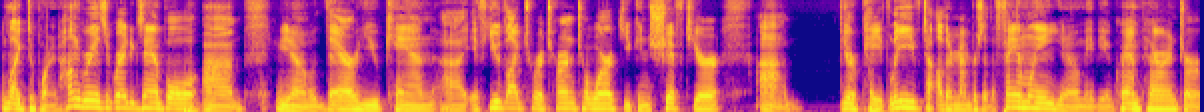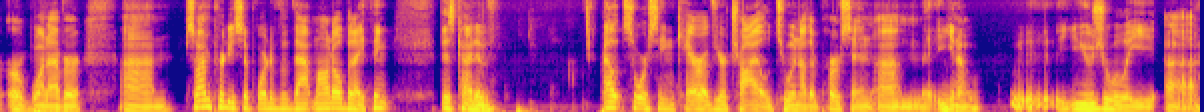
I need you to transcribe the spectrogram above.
like to point at Hungary as a great example. Um, you know, there you can, uh, if you'd like to return to work, you can shift your um, your paid leave to other members of the family. You know, maybe a grandparent or or whatever. Um, so I'm pretty supportive of that model, but I think this kind of outsourcing care of your child to another person, um, you know, usually. Uh,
